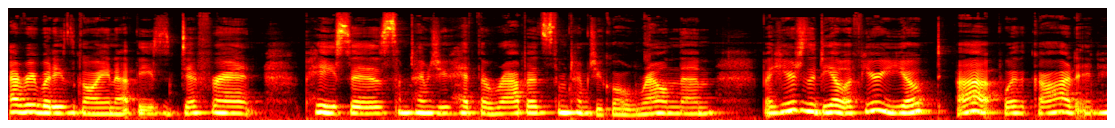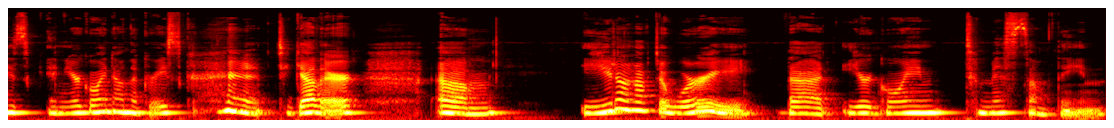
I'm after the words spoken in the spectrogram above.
everybody's going at these different paces. Sometimes you hit the rapids, sometimes you go around them. But here's the deal if you're yoked up with God and, his, and you're going down the grace current together, um, you don't have to worry that you're going to miss something,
